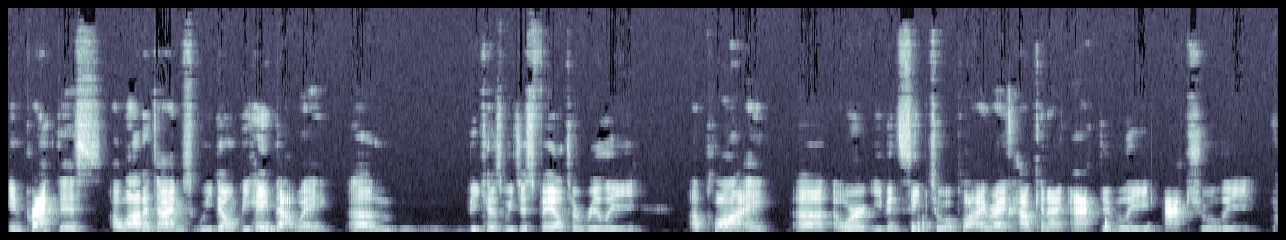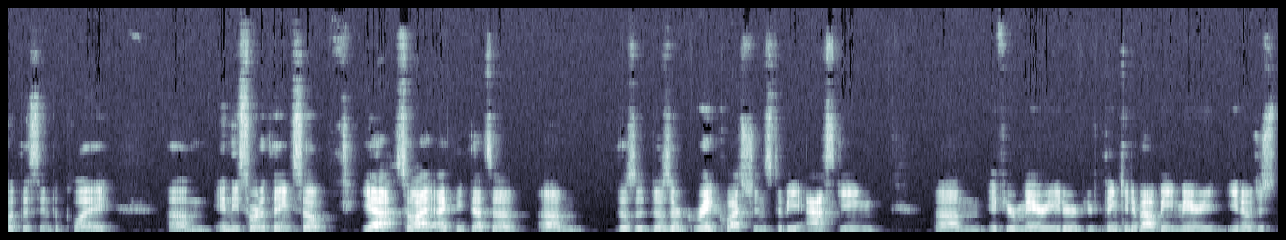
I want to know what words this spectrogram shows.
in practice, a lot of times we don't behave that way um, because we just fail to really apply uh, or even seek to apply, right? How can I actively actually put this into play um, in these sort of things? So, yeah, so I, I think that's a um, those are those are great questions to be asking um, if you're married or if you're thinking about being married. You know, just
